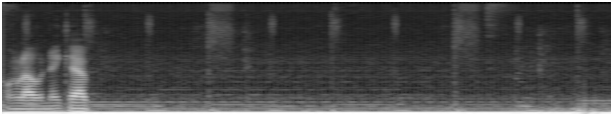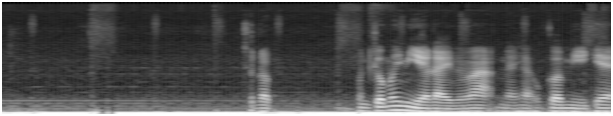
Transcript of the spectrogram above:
ของเรานะครับ ไม่มีอะไรไมากนะครับ ก็มีแค่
